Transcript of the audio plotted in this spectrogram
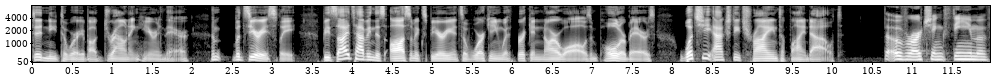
did need to worry about drowning here and there. Um, but seriously, Besides having this awesome experience of working with frickin' narwhals and polar bears, what's she actually trying to find out? The overarching theme of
